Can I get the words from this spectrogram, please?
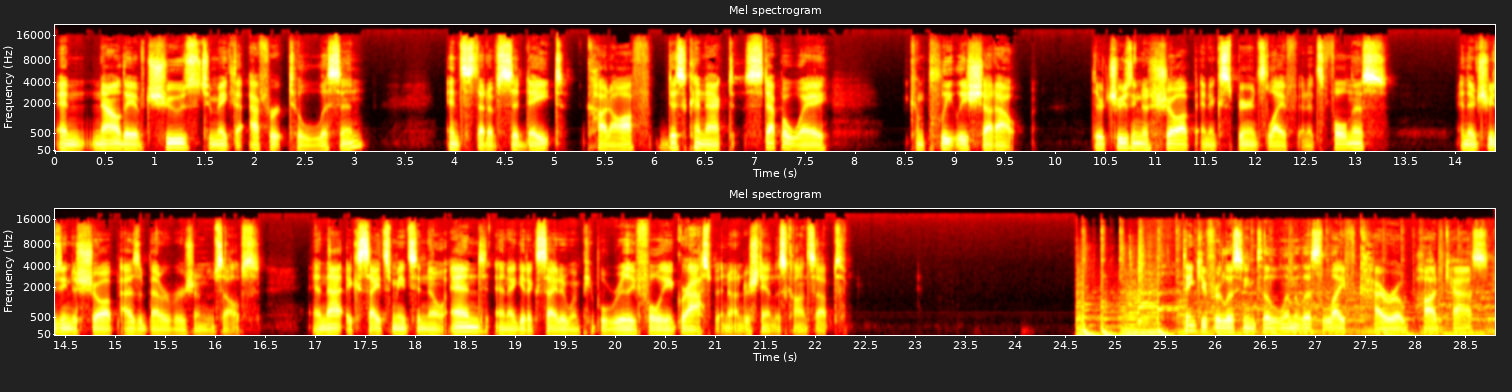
and now they have choose to make the effort to listen instead of sedate, cut off, disconnect, step away, completely shut out. They're choosing to show up and experience life in its fullness, and they're choosing to show up as a better version of themselves. And that excites me to no end. And I get excited when people really fully grasp and understand this concept. Thank you for listening to the Limitless Life Chiro podcast.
